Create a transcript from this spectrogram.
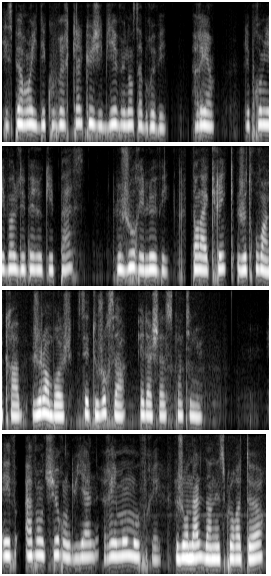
espérant y découvrir quelques gibiers venant s'abreuver. Rien. Les premiers vols de perroquets passent, le jour est levé. Dans la crique, je trouve un crabe. Je l'embroche. C'est toujours ça. Et la chasse continue. Aventure en Guyane, Raymond Maufray. Journal d'un explorateur,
